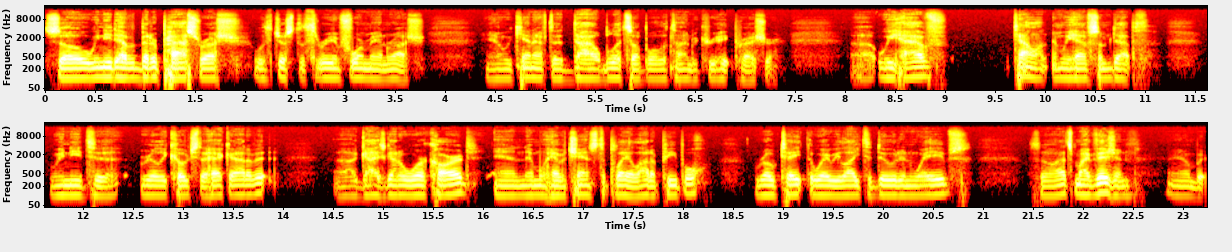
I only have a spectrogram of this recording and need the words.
So we need to have a better pass rush with just the three and four man rush. You know, we can't have to dial blitz up all the time to create pressure. Uh, we have talent and we have some depth. We need to really coach the heck out of it. Uh, guys got to work hard, and then we'll have a chance to play a lot of people, rotate the way we like to do it in waves. So that's my vision, you know. But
